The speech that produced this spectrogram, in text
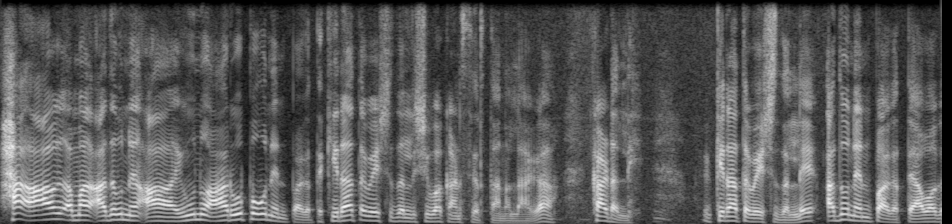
ಹಾ ಆ- ಮ- ಅದು ಆ ಇವನು ಆ ರೂಪವು ನೆನಪಾಗುತ್ತೆ. ಕಿರಾತ ವೇಷದಲ್ಲಿ ಶಿವ ಕಾಣಿಸ್ತಿರ್ತಾನಲ್ಲ ಆಗ ಕಾಡಲ್ಲಿ. ಕಿರಾತ ವೇಷದಲ್ಲಿ ಅದು ನೆನಪಾಗತ್ತೆ. ಆವಾಗ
